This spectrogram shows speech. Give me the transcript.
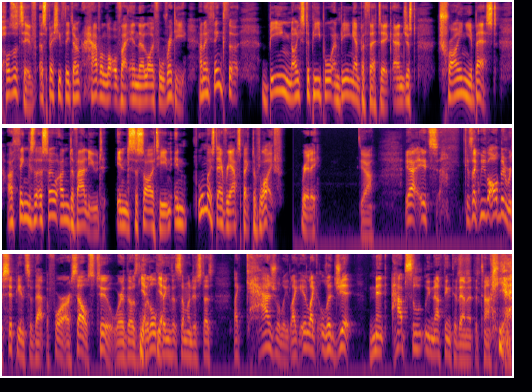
positive, especially if they don't have a lot of that in their life already. And I think that being nice to people and being empathetic and just trying your best are things that are so undervalued in society in, in almost every aspect of life, really. Yeah. Yeah, it's because like we've all been recipients of that before ourselves too, where those yeah, little yeah. things that someone just does like casually, like it like legit meant absolutely nothing to them at the time. Yeah.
